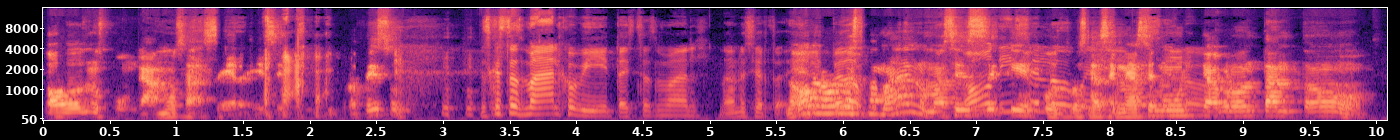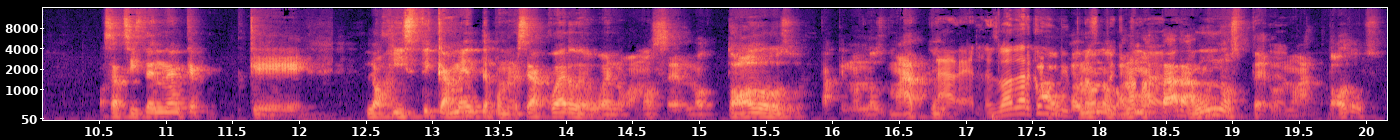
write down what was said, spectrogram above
todos nos pongamos a hacer ese proceso. Es que estás mal, Jovita, estás mal. No, no es cierto. No, no, no está mal, nomás es de que, pues, o sea, se me hace muy cabrón tanto, o sea, sí tendrían que, que logísticamente ponerse de acuerdo de, bueno, vamos a hacerlo todos, para que no nos maten. A ver, les voy a dar como a mi No nos van a matar a unos, pero no a todos.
